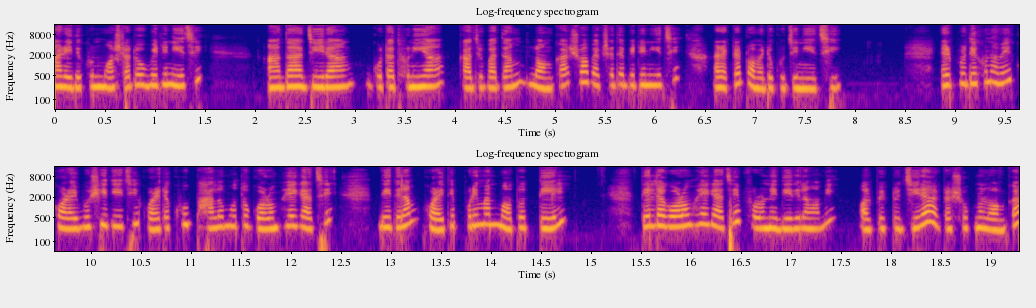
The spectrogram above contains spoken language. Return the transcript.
আর এই দেখুন মশলাটাও বেটে নিয়েছি। আদা, জিরা, গোটা ধনিয়া, কাজু বাদাম, লঙ্কা সব একসাথে বেটে নিয়েছি আর একটা টমেটো কুচি নিয়েছি। এরপর দেখুন আমি কড়াই বসিয়ে দিয়েছি। কড়াইটা খুব ভালো মতো গরম হয়ে গেছে। দিয়ে দিলাম কড়াইতে পরিমাণ মতো তেল। তেলটা গরম হয়ে গেছে। ফোড়নে দিয়ে দিলাম আমি অল্প একটু জিরা, একটা শুকনো লঙ্কা।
